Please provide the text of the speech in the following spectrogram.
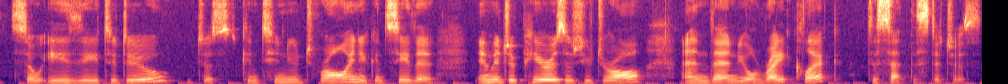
It's so easy to do. Just continue drawing. You can see the image appears as you draw and then you'll right click to set the stitches.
